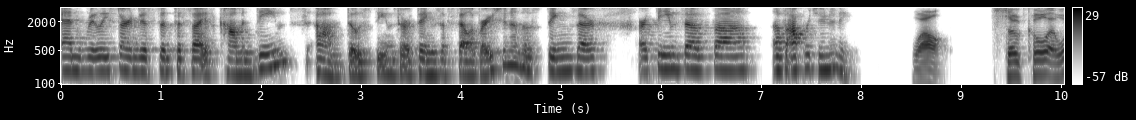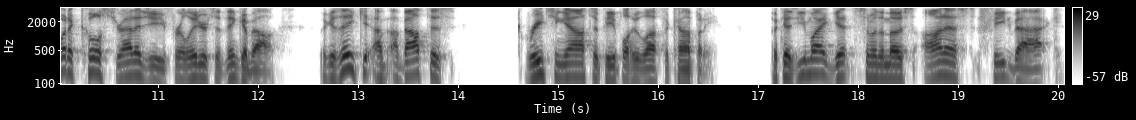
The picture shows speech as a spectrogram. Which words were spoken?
and really starting to synthesize common themes. Um, those themes are things of celebration, and those things are are themes of uh, of opportunity. Wow, so cool! And what a cool strategy for leaders to think about because they about this reaching out to people who left the company because you might get some of the most honest feedback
